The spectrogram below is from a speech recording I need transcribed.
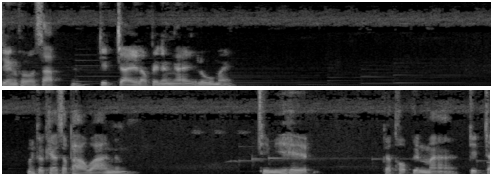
เสียงโทรศัพท์ จิตใจเราเป็นยังไง รู้ไหม มันก็แค่สภาวะอันหนึ่ง ที่มีเหตุกระทบขึ้นมา จิตใจ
